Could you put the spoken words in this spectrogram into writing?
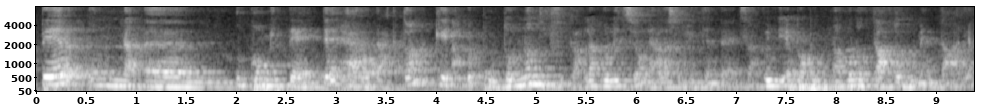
per un, ehm, un, committente, Harold Acton, che a quel punto notifica la collezione alla sovrintendenza, quindi è proprio una volontà documentaria.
